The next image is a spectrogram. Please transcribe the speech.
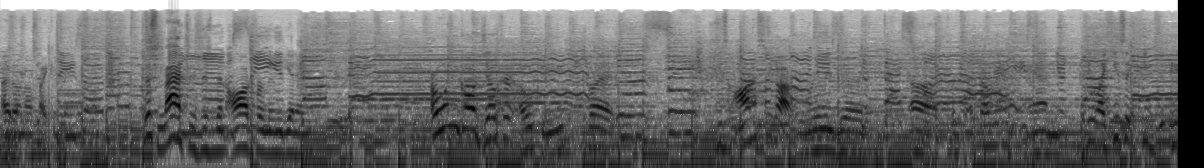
I don't know if I can do this. Match has just been odd from the beginning. I wouldn't call Joker OP, but he's honestly got really good uh, projectile game, and he, like he's like he, he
